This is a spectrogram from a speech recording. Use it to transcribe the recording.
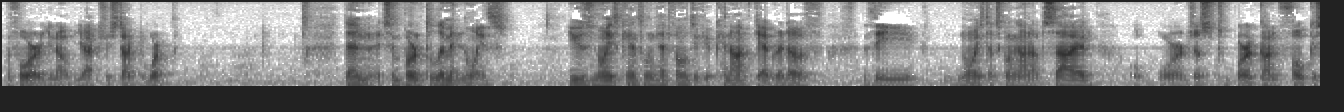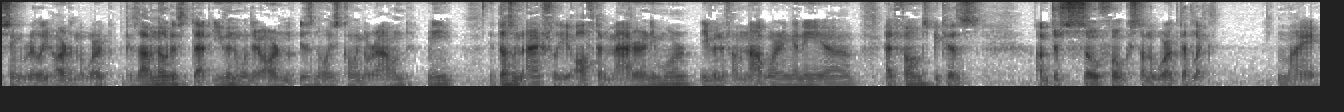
before, you know, you actually start to work. Then it's important to limit noise. Use noise canceling headphones if you cannot get rid of the noise that's going on outside or just work on focusing really hard on the work because I've noticed that even when there are is noise going around me, it doesn't actually often matter anymore, even if I'm not wearing any uh, headphones because I'm just so focused on the work that like my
